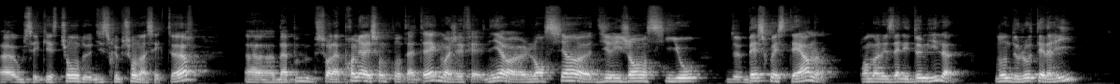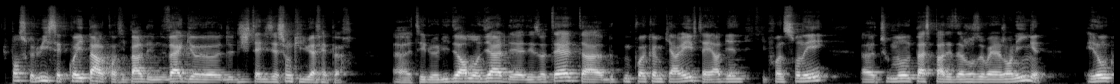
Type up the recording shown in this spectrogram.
euh, ou ces questions de disruption d'un secteur, bah, sur la première édition de Contatec, moi j'ai fait venir l'ancien dirigeant CEO de Best Western pendant les années 2000, monde de l'hôtellerie, je pense que lui, il sait de quoi il parle quand il parle d'une vague euh, de digitalisation qui lui a fait peur. Euh, tu es le leader mondial des, hôtels, tu as Booking.com qui arrive, tu as Airbnb qui pointe son nez, euh, tout le monde passe par des agences de voyage en ligne. Et donc,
